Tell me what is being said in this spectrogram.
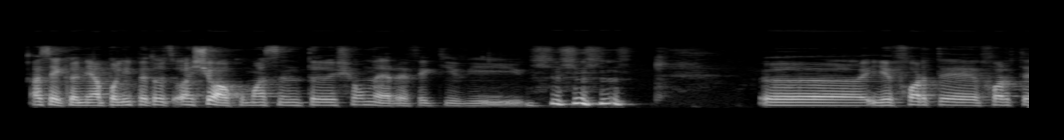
Asta e că ne-a pălit pe toți. A, și eu acum sunt uh, șomer, efectiv. E foarte, foarte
